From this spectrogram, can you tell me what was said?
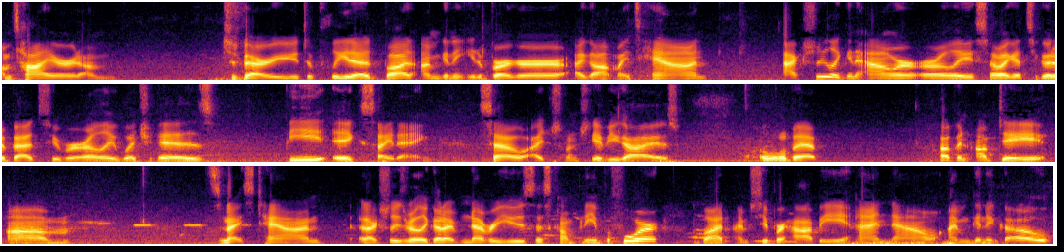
I'm tired. I'm just very depleted, but I'm gonna eat a burger. I got my tan actually like an hour early, so I get to go to bed super early, which is be exciting. So I just wanted to give you guys a little bit of an update. Um, it's a nice tan. It actually is really good. I've never used this company before, but I'm super happy. And now I'm gonna go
